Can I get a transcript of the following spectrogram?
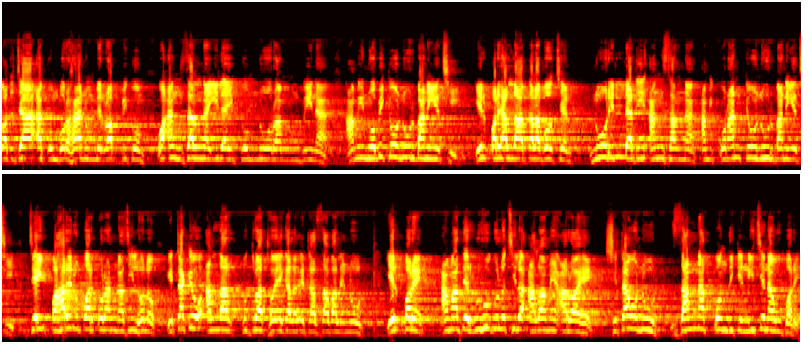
কদ জাআকুম বুরহানুম মির রাব্বিকুম ওয়া আনজালনা ইলাইকুম নূরাম বিনা। আমি নবীকেও নূর বানিয়েছি। এরপরে আল্লাহ তাআলা বলছেন নূর ইল্লাদি আনসালনা আমি কোরআনকেও নূর বানিয়েছি। যেই পাহাড়ের উপর কোরআন নাজিল হলো, এটাকেও আল্লাহর কুদরত হয়ে গেল, এটা জাবালে নূর। এরপরে আমাদের রুহুগুলো ছিল আলামে আরহে, সেটাও নূর। জান্নাত কোন দিকে, নিচে না উপরে?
